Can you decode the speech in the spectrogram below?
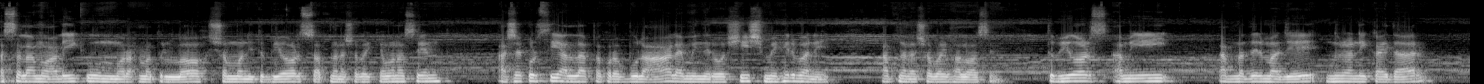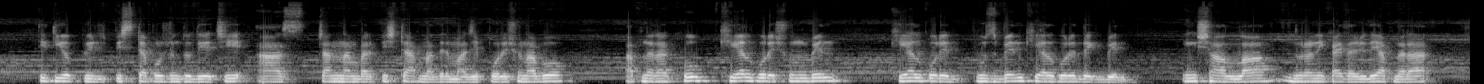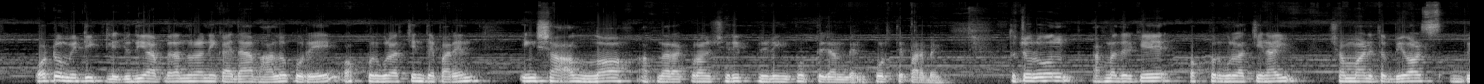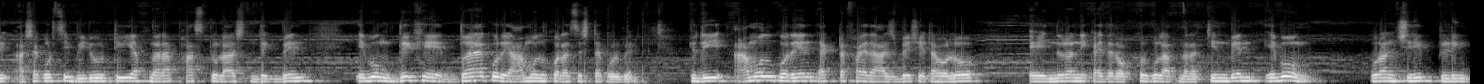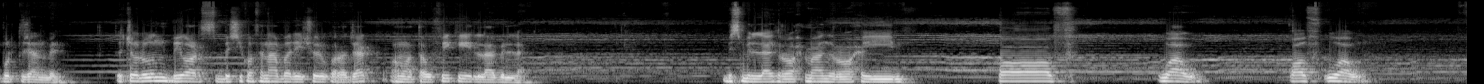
আসসালামু আলাইকুম রহমতুল্লাহ সম্মানিত বিয়র্স আপনারা সবাই কেমন আছেন? আশা করছি আল্লাহ পাক রব্বুল আলমিনের অশিস মেহেরবানে আপনারা সবাই ভালো আছেন। তো বিয়র্স আমি আপনাদের মাঝে নুরানি কায়দার তৃতীয় পৃষ্ঠা পর্যন্ত দিয়েছি। আজ চার নাম্বার পৃষ্ঠা আপনাদের মাঝে পড়ে শোনাবো। আপনারা খুব খেয়াল করে শুনবেন, খেয়াল করে বুঝবেন, খেয়াল করে দেখবেন। ইনশাআল্লাহ, নুরানি কায়দা যদি আপনারা অটোমেটিকলি যদি আপনারা নুরানি কায়দা ভালো করে অক্ষরগুলো চিনতে পারেন, ইনশাআল্লাহ আপনারা কোরআন শরীফ রিডিং পড়তে জানবেন, পড়তে পারবেন। তো চলুন আপনাদেরকে অক্ষরগুলা চিনাই। সম্মানিত ভিউয়ার্স আশা করছি ভিডিওটি আপনারা ফার্স্ট টু লাস্ট দেখবেন এবং দেখে দয়া করে আমল করার চেষ্টা করবেন। যদি আমল করেন, একটা ফায়দা আসবে, সেটা হলো এই নুরানি কায়দার অক্ষরগুলো আপনারা চিনবেন এবং কোরআন শরীফ রিডিং পড়তে জানবেন। তো চলুন ভিউয়ার্স বেশি কথা না বাড়িয়ে শুরু করা যাক। আমা তৌফিক ইল্লা বিল্লাহ। বিসমিল্লাহ রহমান রহিম। কফ, ওয়াও। কফ, ওয়াও।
